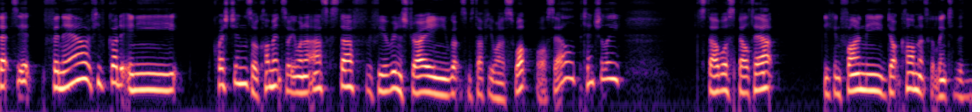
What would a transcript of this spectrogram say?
That's it for now. If you've got any questions or comments or you want to ask stuff, if you're in Australia and you've got some stuff you want to swap or sell potentially, Star Wars spelt out. You can find me.com. That's got a link to the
